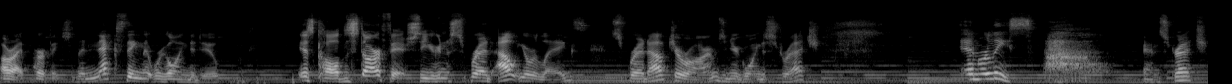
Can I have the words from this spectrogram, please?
All right, perfect. So the next thing that we're going to do is called the starfish. So you're gonna spread out your legs, spread out your arms, and you're going to stretch and release and stretch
